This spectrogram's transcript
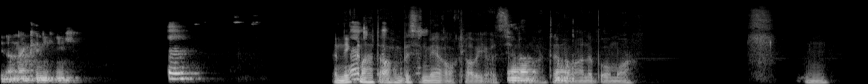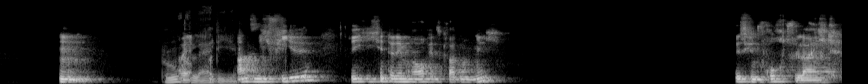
Den anderen kenne ich nicht. Enigma hat auch ein bisschen mehr Rauch, glaube ich, als die Ja, der ja. normale Bowmore. Mhm. Hm. Brook Aber- Laddie. Wahnsinnig viel rieche ich hinter dem Rauch jetzt gerade noch nicht. Bisschen Frucht vielleicht.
